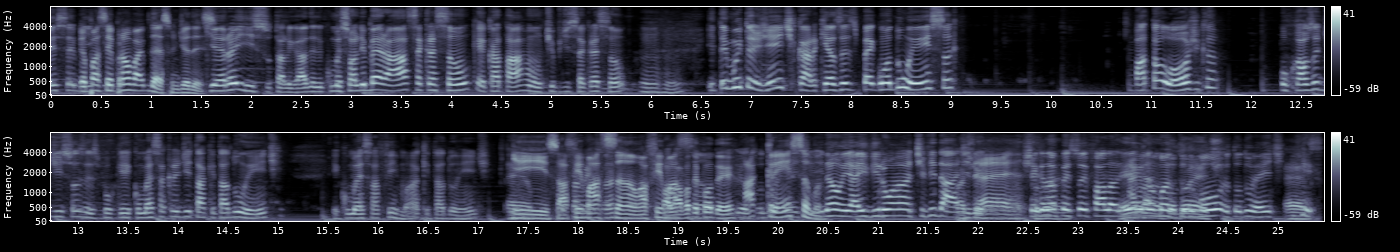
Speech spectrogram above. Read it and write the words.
percebi Eu passei por uma vibe dessa um dia desse. que era isso, tá ligado? Ele começou a liberar a secreção, que é catarro, um tipo de secreção. Uhum. E tem muita gente, cara, que às vezes pega uma doença patológica por causa disso, às vezes, porque começa a acreditar que tá doente e começa a afirmar que tá doente. É, Isso, pensamento, afirmação, afirmação. Palavra tem poder. A crença, doente. mano. E Não, e aí vira uma atividade, Atividade. né? É, Chega na doente. pessoa e fala, Ei, aí, mano, tudo doente." bom? Eu tô doente. É,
